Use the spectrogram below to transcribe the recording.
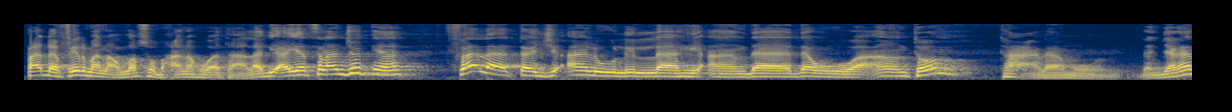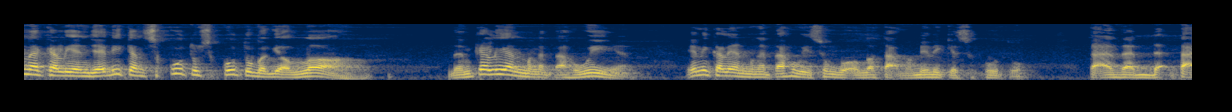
Pada firman Allah Subhanahu wa taala di ayat selanjutnya, "Fala taj'alu lillahi andada wa antum ta'lamun." Dan janganlah kalian jadikan sekutu-sekutu bagi Allah dan kalian mengetahuinya. Ini kalian mengetahui sungguh Allah tak memiliki sekutu. Tak ada, tak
